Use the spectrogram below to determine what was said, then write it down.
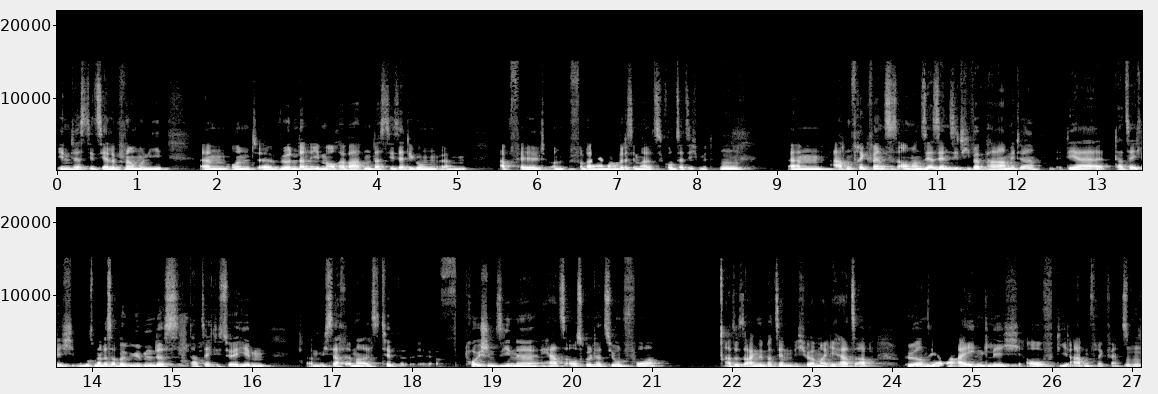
interstitielle Pneumonie ähm, und äh, würden dann eben auch erwarten, dass die Sättigung ähm, abfällt. Und von daher machen wir das immer als grundsätzlich mit. Mhm. Ähm, Atemfrequenz ist auch noch ein sehr sensitiver Parameter, der tatsächlich, muss man das aber üben, das tatsächlich zu erheben. Ähm, ich sage immer als Tipp, täuschen Sie eine Herzauskultation vor. Also sagen Sie dem Patienten, ich höre mal Ihr Herz ab, hören Sie aber eigentlich auf die Atemfrequenz. Mhm.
